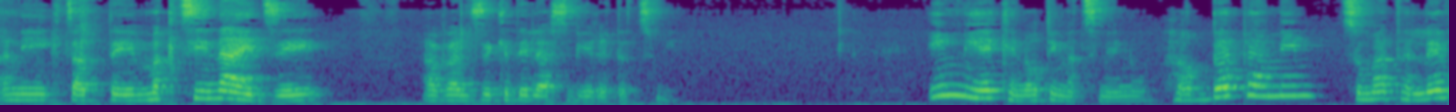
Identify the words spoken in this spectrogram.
אני קצת אה, מקצינה את זה, אבל זה כדי להסביר את עצמי. אם נהיה כנות עם עצמנו, הרבה פעמים תשומת הלב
